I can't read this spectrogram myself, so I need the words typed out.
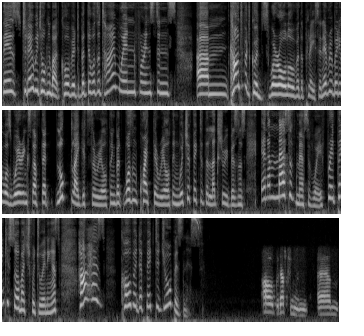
there's today we're talking about COVID, but there was a time when, for instance, um, counterfeit goods were all over the place and everybody was wearing stuff that looked like it's the real thing but wasn't quite the real thing, which affected the luxury business in a massive, massive way. Fred, thank you so much for joining us. How has COVID affected your business? Oh, good afternoon. Um,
